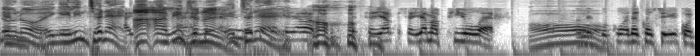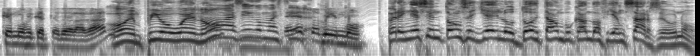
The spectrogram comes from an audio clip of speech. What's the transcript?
No, no, en el internet. Ah, al internet. Una cosa que Se llama, se llama, se llama POF. Oh. Donde tú puedes conseguir cualquier mujer que te dé la gana. O en Bueno. No, así como estilo. Eso mismo. Pero en ese entonces, Jay, los dos estaban buscando afianzarse, ¿o no?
